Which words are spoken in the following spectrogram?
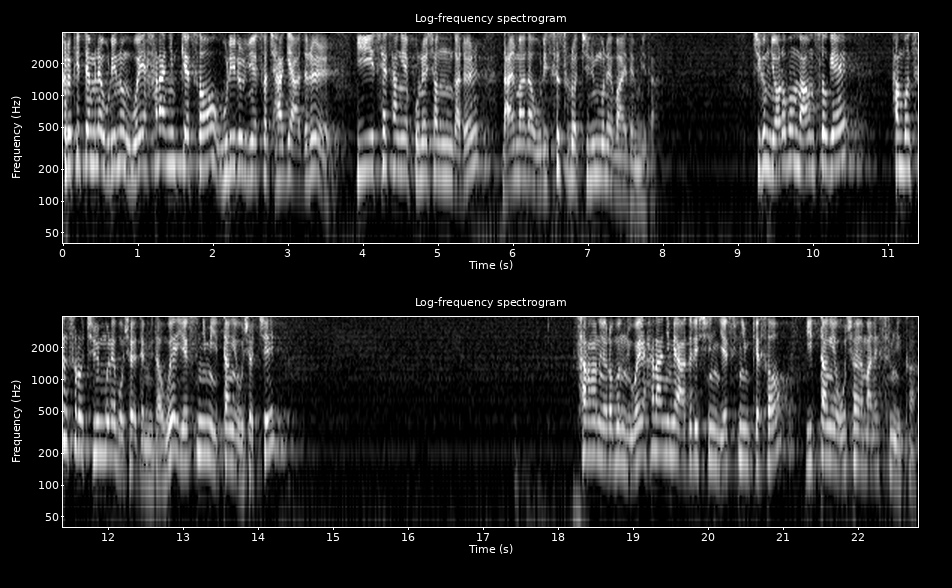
그렇기 때문에 우리는 왜 하나님께서 우리를 위해서 자기 아들을 이 세상에 보내셨는가를 날마다 우리 스스로 질문해 봐야 됩니다. 지금 여러분 마음속에 한번 스스로 질문해 보셔야 됩니다. 왜 예수님이 이 땅에 오셨지? 사랑하는 여러분, 왜 하나님의 아들이신 예수님께서 이 땅에 오셔야만 했습니까?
